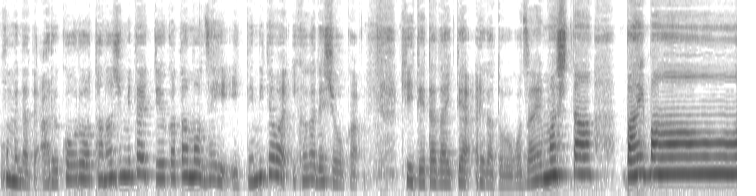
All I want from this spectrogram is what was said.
米田でアルコールを楽しみたいっていう方もぜひ行ってみてはいかがでしょうか。聞いていただいてありがとうございました。バイバーイ。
